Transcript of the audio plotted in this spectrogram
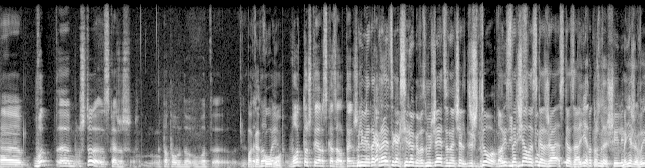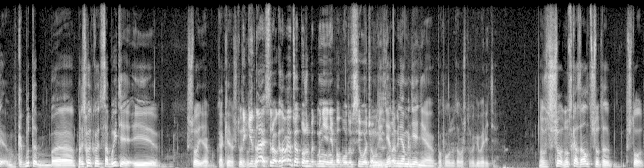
Э, Вот э, что скажешь по поводу вот э, По какому? долбоеб? Вот то, что я рассказал. Так же, Блин, мне так как- нравится, как Серега возмущается вначале. Ты что? Да, Вы сначала скажа- Да сказали, нет, потом просто решили. мне же вы как будто э, происходит какое-то событие и что я, как я, что Таки, да? Серега, давай у тебя тоже будет мнение по поводу всего, о чем мы Нет здесь у говорим. меня мнения по поводу того, что вы говорите. Ну что, ну сказал что-то, что,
